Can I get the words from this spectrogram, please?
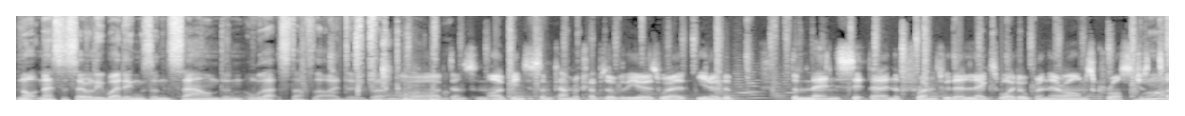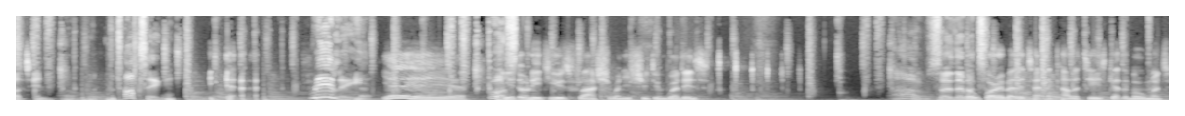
not necessarily weddings and sound and all that stuff that I do. But Oh, I've done some. I've been to some camera clubs over the years where you know the the men sit there in the front with their legs wide open and their arms crossed, just What? tutting. Uh, tutting, Yeah, really? Uh, yeah, yeah, yeah. yeah. Well, You don't need to use flash when you're shooting weddings. Oh, so they. Don't worry about the technicalities. Get the moment.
